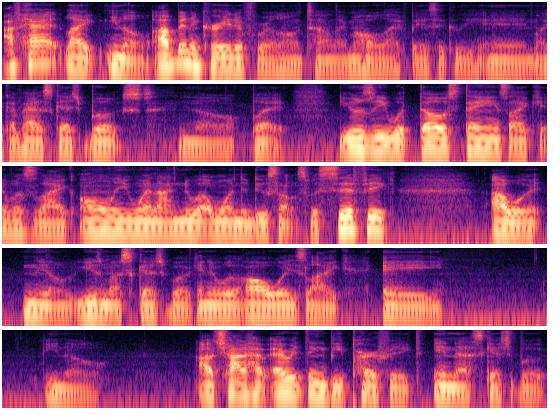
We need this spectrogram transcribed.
I've had like you know I've been in creative for a long time like my whole life basically. And like I've had sketchbooks you know. But usually with those things like it was like only when I knew I wanted to do something specific I would you know use my sketchbook. And it was always like a you know I'll try to have everything be perfect in that sketchbook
